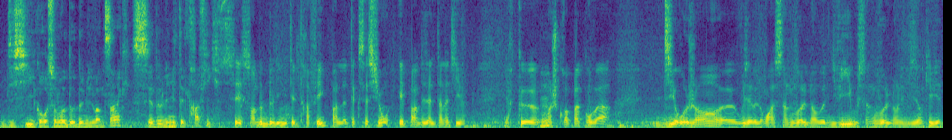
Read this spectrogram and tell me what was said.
d'ici, grosso modo, 2025, c'est de limiter le trafic. C'est sans doute de limiter le trafic par de la taxation et par des alternatives. C'est-à-dire que hmm. moi, je ne crois pas qu'on va dire aux gens, euh, vous avez le droit à 5 vols dans votre vie ou 5 vols dans les 10 ans qui viennent.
